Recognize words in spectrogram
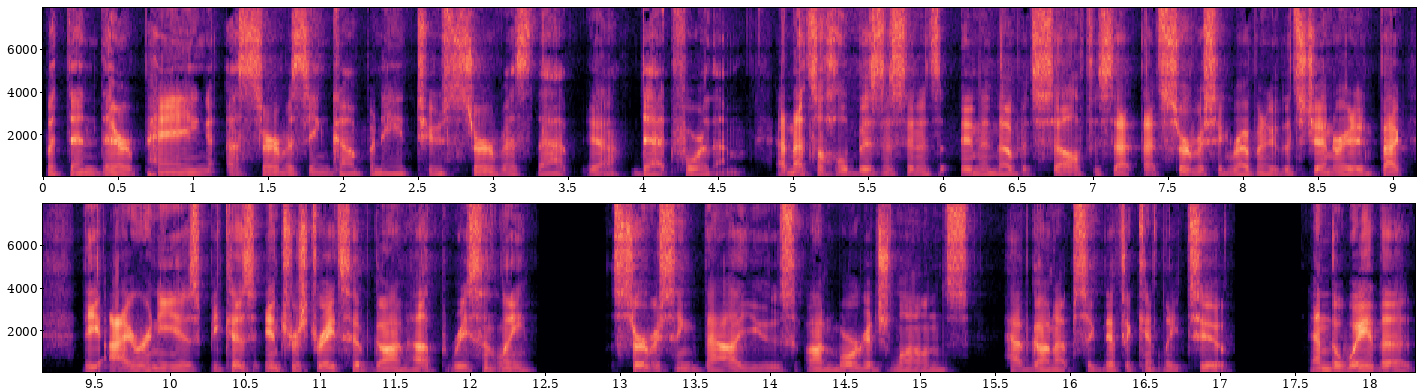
But then they're paying a servicing company to service that yeah. debt for them. And that's a whole business in, its, in and of itself is that that servicing revenue that's generated. In fact, the irony is because interest rates have gone up recently, servicing values on mortgage loans have gone up significantly too. And the way the,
